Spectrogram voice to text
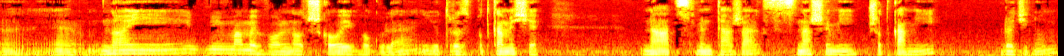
E, No i, i mamy wolno od szkoły i w ogóle. Jutro spotkamy się na cmentarzach z naszymi przodkami, rodziną. Mm,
